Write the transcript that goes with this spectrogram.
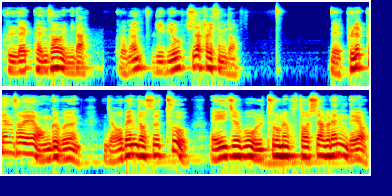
블랙팬서입니다. 그러면 리뷰 시작하겠습니다. 네, 블랙팬서의 언급은 이제 어벤져스 2 에이즈 오브 울트론에부터 시작을 했는데요.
